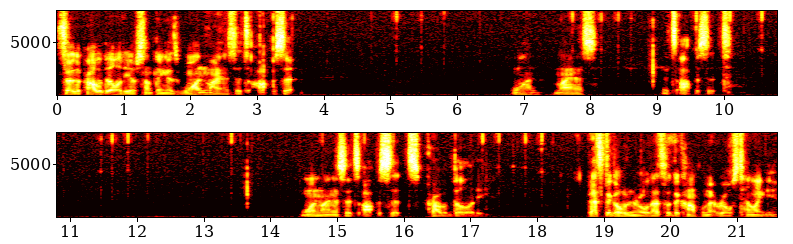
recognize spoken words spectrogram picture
So the probability of something is 1 minus its opposite. 1 minus its opposite. 1 minus its opposite's probability. That's the golden rule. That's what the complement rule is telling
